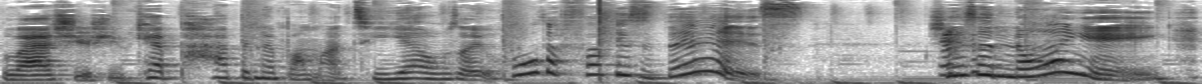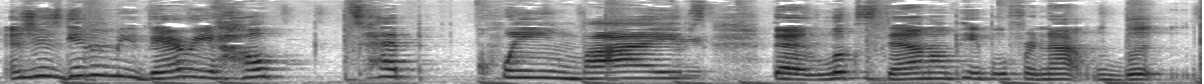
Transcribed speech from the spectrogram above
Last year she kept popping up on my TL. I was like, who the fuck is this? She's annoying, and she's giving me very hope tep queen vibes that looks down on people for not look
